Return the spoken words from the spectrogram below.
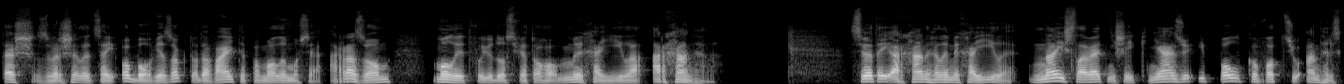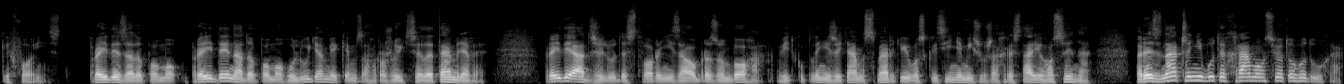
теж звершили цей обов'язок, то давайте помолимося разом молитвою до святого Михаїла Архангела. Святий Архангеле Михаїле, найславетніший князю і полководцю ангельських воїнств, прийди, за допомо... прийди на допомогу людям, яким загрожують сили темряви. Прийди, адже люди створені за образом Бога, відкуплені життям, смертю і Воскресінням Ісуса Христа, Його Сина, призначені бути храмом Святого Духа.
